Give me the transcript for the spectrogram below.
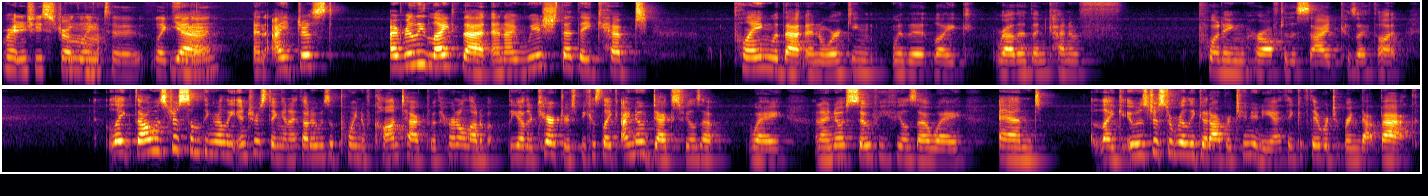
right and she's struggling mm, to like yeah. and I just I really liked that and I wish that they kept playing with that and working with it like rather than kind of putting her off to the side because I thought like that was just something really interesting and i thought it was a point of contact with her and a lot of the other characters because like i know dex feels that way and i know sophie feels that way and like it was just a really good opportunity. I think if they were to bring that back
